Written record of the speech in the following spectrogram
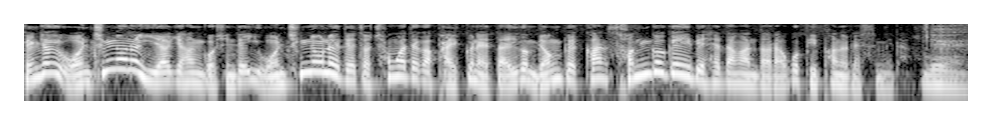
굉장히 원칙론을 이야기한 것인데 이 원칙론에 대해서 청와대가 발끈했다. 이건 명백한 선거 개입에 해당한다라고 비판을 했습니다. 예.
